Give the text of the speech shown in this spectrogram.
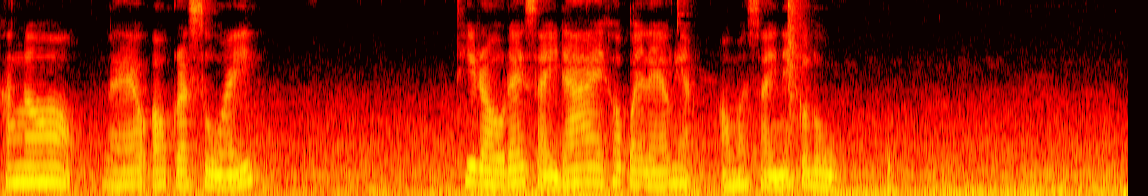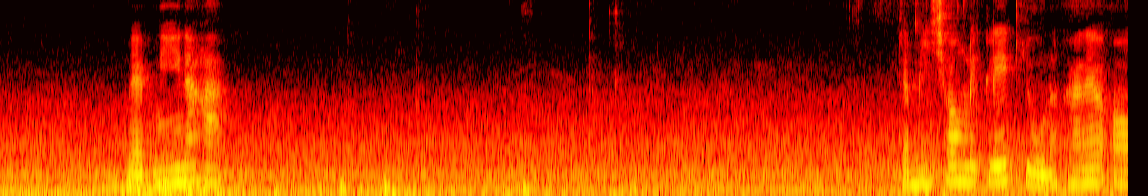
ข้างนอกแล้วเอากระสวย ที่เราได้ใส่ได้เข้าไปแล้วเนี่ย เอามาใส่ในกระโหลก แบบนี้นะคะ จะมีช่องเล็กๆอยู่นะคะ แล้วเอา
